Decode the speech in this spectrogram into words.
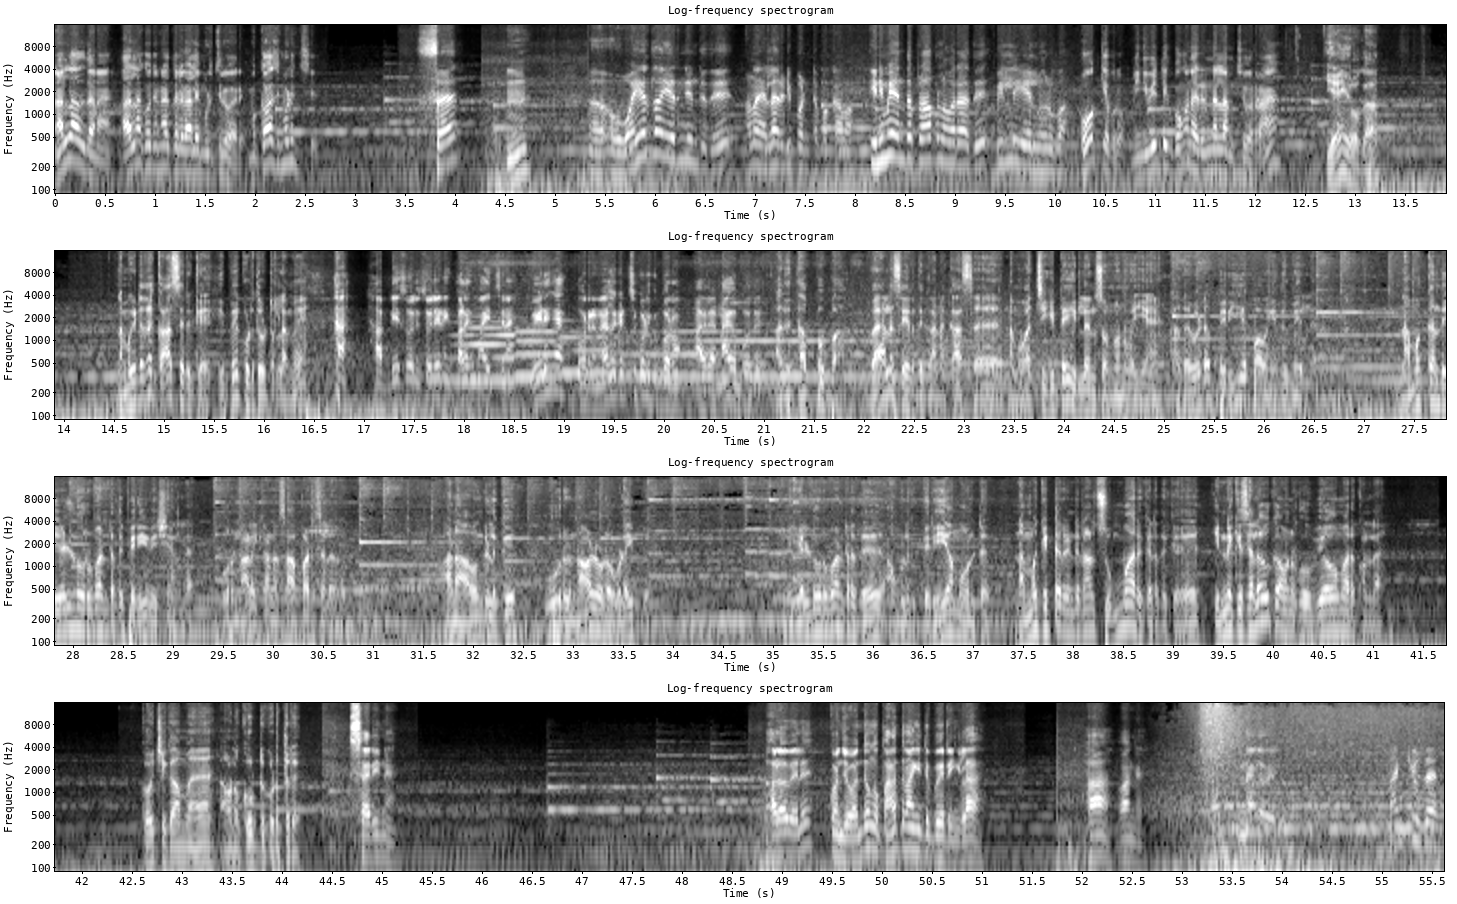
நல்ல ஆள் தானே? அதெல்லாம் கொஞ்ச நேரத்தில் வேலையை முடிச்சிருவாரு. முக்காவாசி முடிஞ்சுச்சு சார்? ம்? ஒயர் தான் எரிஞ்சிருந்தது. ஆனால் எல்லாம் ரெடி பண்ணிட்டேன் பக்காவா. இனிமே எந்த ப்ராப்ளம் வராது. பில்லு எழுநூறுபா ஓகே ப்ரோ நீங்கள் வீட்டுக்கு போங்க நான் ரெண்டு நாள் அனுப்பிச்சு விட்றேன். ஏன் யோகா? நம்மகிட்ட தான் காசு இருக்கே. இப்பயே கொடுத்து விட்டுறலாமே. அப்படியே சொல்லி சொல்லி எனக்கு பழக்கமாயிடுச்சுண்ணே விடுங்க ஒரு நாள் கழிச்சு கொடுக்க போகிறோம் அதில் என்ன ஆக போகுது? அது தப்புப்பா. வேலை செய்யறதுக்கான காசை நம்ம வச்சுக்கிட்டே இல்லைன்னு சொன்னோன்னு வையேன். அதை விட பெரிய பாவம் எதுவுமே இல்லை. நமக்கு அந்த 700 ரூபான்றது பெரிய விஷயம் இல்லை. ஒரு நாளைக்கான சாப்பாடு செலவு. ஆனா அவங்களுக்கு ஒரு நாளோட உழைப்பு. இந்த 700 ரூபான்றது அவங்களுக்கு பெரிய அமௌண்ட் நம்ம கிட்ட ரெண்டு நாள் சும்மா இருக்கிறதுக்கு இன்னைக்கு செலவுக்கு அவனுக்கு உபயோகமா இருக்கும்ல. கோச்சிக்காம அவனை கூப்பிட்டு கொடுத்துரு. சரிண்ணே. ஹலோ வேலு கொஞ்சம் வந்து உங்கள் பணத்தை வாங்கிட்டு போயிடுறீங்களா? ஆ வாங்க. இந்தாங்க வேலு? Thank you sir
